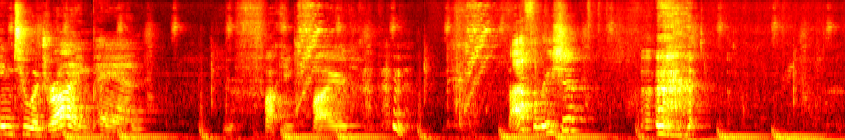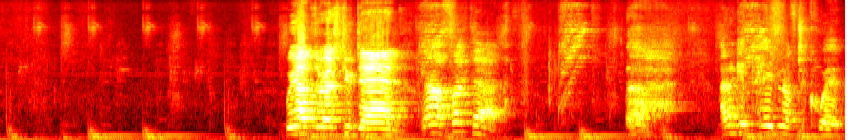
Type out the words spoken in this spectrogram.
into a drying pan. Fucking fired. Bye, Felicia. We have to rescue Dan. Ah, fuck that. Ugh. I don't get paid enough to quit.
